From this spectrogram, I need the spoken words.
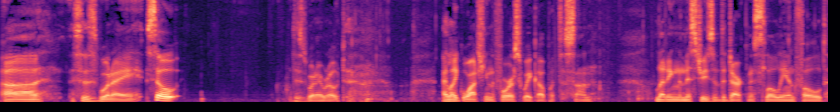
Uh this is what I so this is what I wrote. I like watching the forest wake up with the sun, letting the mysteries of the darkness slowly unfold.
